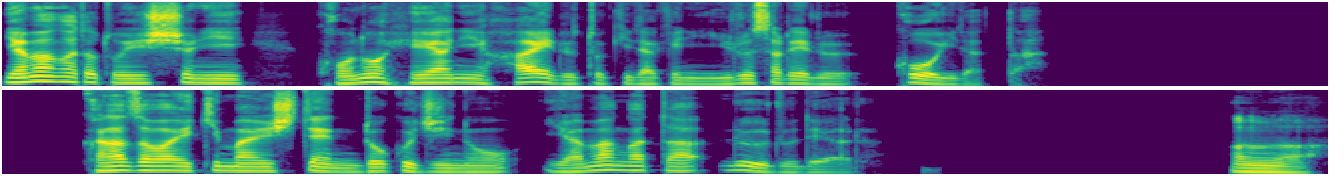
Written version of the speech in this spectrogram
山形と一緒にこの部屋に入る時だけに許される行為だった。金沢駅前支店独自の山形ルールである。あのな、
